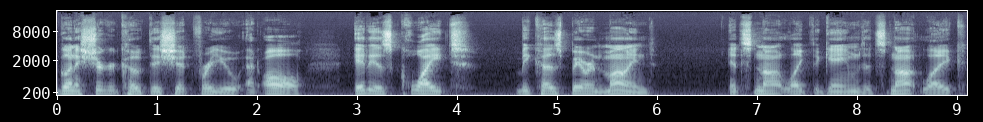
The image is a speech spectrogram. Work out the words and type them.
going to sugarcoat this shit for you at all. It is quite because bear in mind, it's not like the games, it's not like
